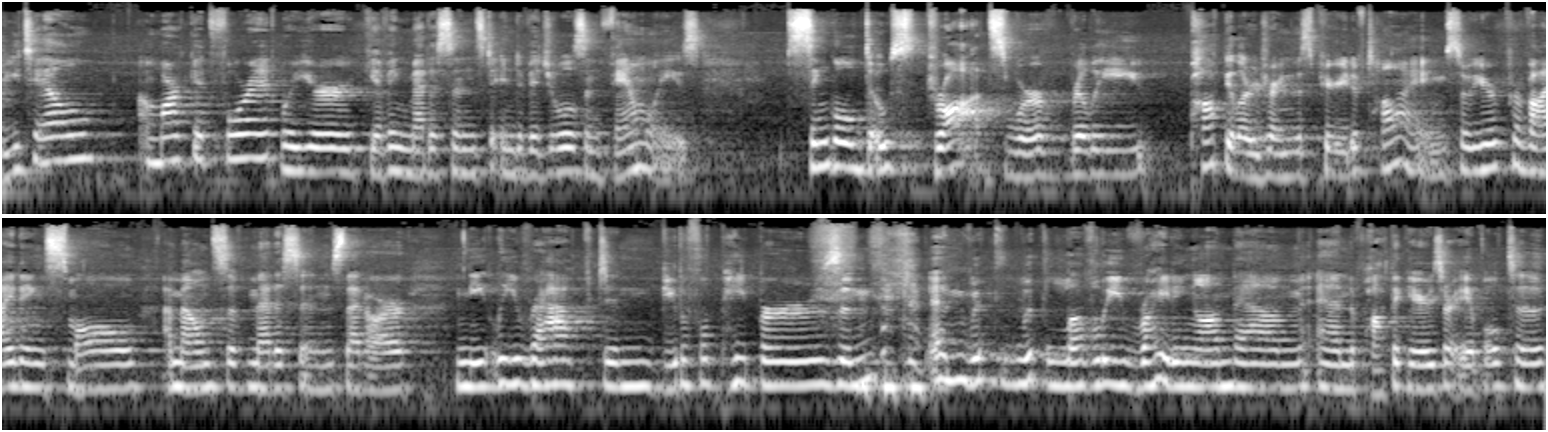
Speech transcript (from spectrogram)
retail market for it where you're giving medicines to individuals and families. Single dose draughts were really popular during this period of time. So you're providing small amounts of medicines that are neatly wrapped in beautiful papers and and with with lovely writing on them and apothecaries are able to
